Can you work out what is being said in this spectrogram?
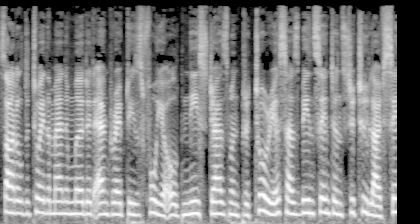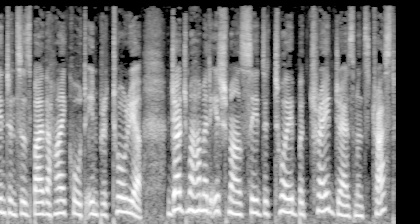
Cyril du Toit, the man who murdered and raped his four-year-old niece Jasmine Pretorius, has been sentenced to two life sentences by the High Court in Pretoria. Judge Mohammed Ismail said du Toit betrayed Jasmine's trust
